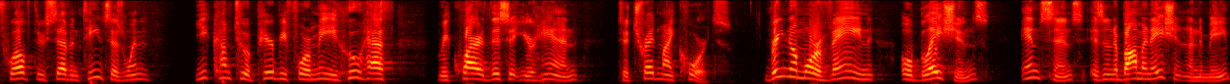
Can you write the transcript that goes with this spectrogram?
12 through 17 says, When ye come to appear before me, who hath required this at your hand to tread my courts? Bring no more vain oblations. Incense is an abomination unto me.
